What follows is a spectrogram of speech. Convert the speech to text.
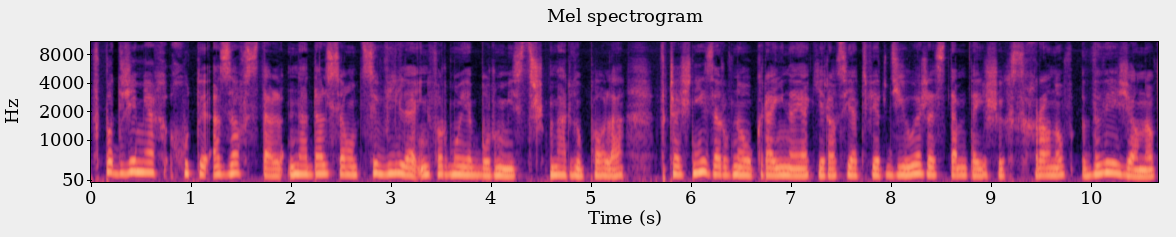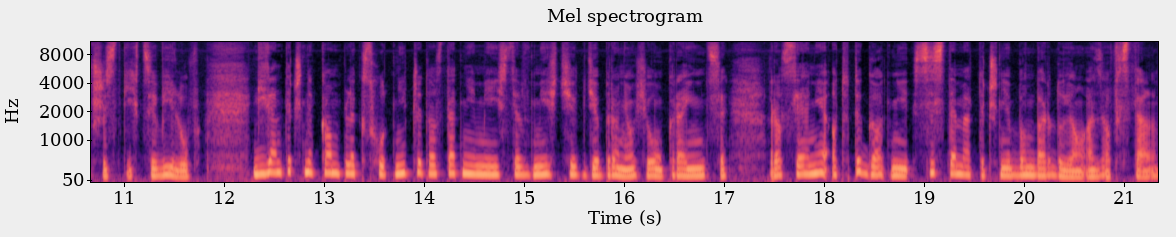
W podziemiach huty Azowstal nadal są cywile, informuje burmistrz Mariupola. Wcześniej zarówno Ukraina, jak i Rosja twierdziły, że z tamtejszych schronów wywieziono wszystkich cywilów. Gigantyczny kompleks hutniczy to ostatnie miejsce w mieście, gdzie bronią się Ukraińcy. Rosjanie od tygodni systematycznie bombardują Azowstal.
